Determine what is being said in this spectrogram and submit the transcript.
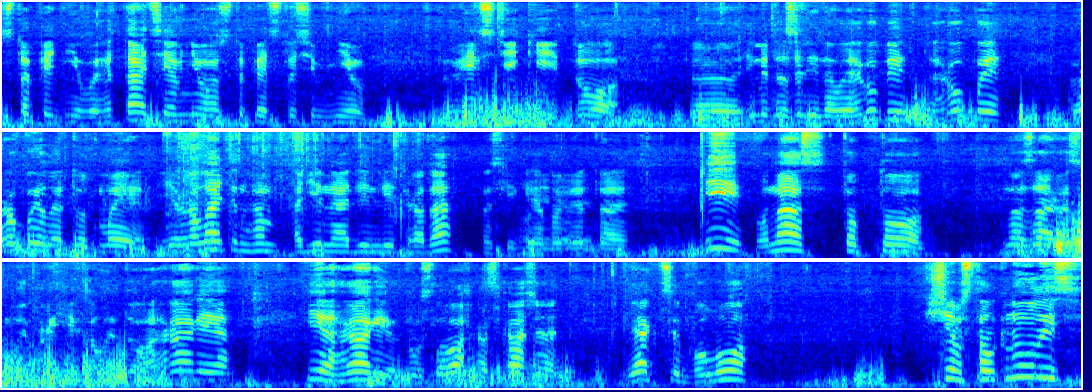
105 днів вегетація в нього, 105-107 днів. Він стійкий до е, імідозолінової групи, групи. Робили тут ми євролайтингом 1,1 літра, да? наскільки я пам'ятаю. І у нас, тобто на зараз ми приїхали до аграрія, і аграрій в двох словах розкаже, як це було, з чим столкнулись,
